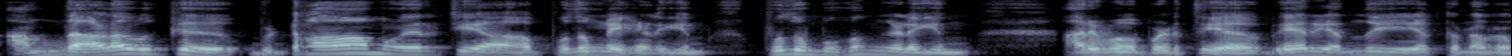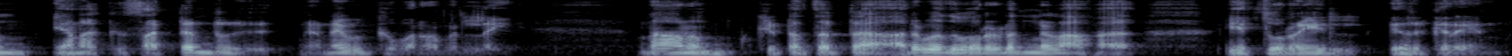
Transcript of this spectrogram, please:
அந்த அளவுக்கு விடாமுயற்சியாக புதுமைகளையும் புது முகங்களையும் அறிமுகப்படுத்திய வேறு எந்த இயக்குனரும் எனக்கு சட்டென்று நினைவுக்கு வரவில்லை. நானும் கிட்டத்தட்ட அறுபது வருடங்களாக இத்துறையில் இருக்கிறேன்.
